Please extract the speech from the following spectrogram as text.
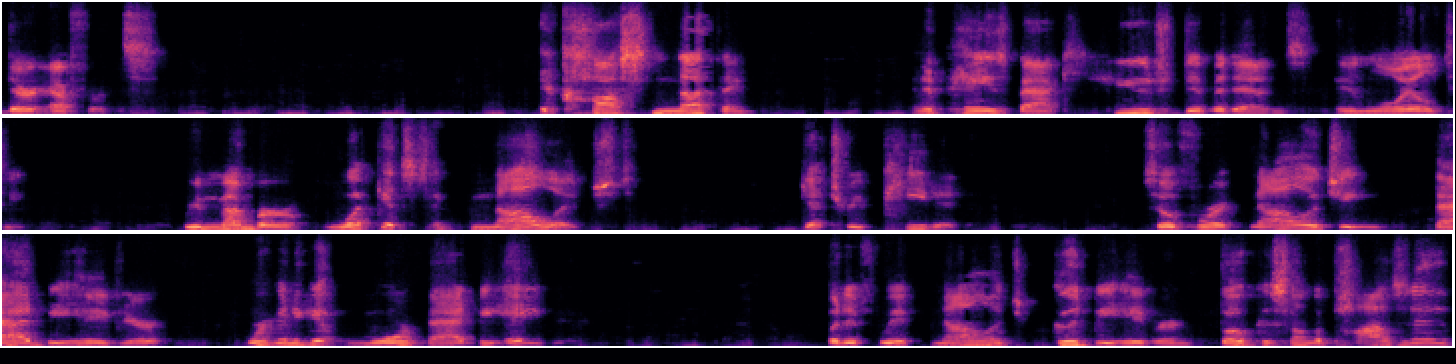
their efforts. It costs nothing and it pays back huge dividends in loyalty remember what gets acknowledged gets repeated. So if we're acknowledging bad behavior, we're going to get more bad behavior. But if we acknowledge good behavior and focus on the positive,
